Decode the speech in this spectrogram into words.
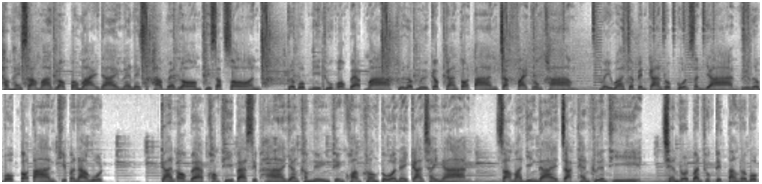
ทำให้สามารถล็อกเป้าหมายได้แม้ในสภาพแวดล้อมที่ซับซ้อน ระบบนี้ถูกออกแบบมาเพื่อรับมือกับการต่อต้านจากฝ่ายตรงข้าม ไม่ว่าจะเป็นการรบกวนสัญญาณ หรือระบบต่อต้านขีปนาวุธ การออกแบบของที่ 85 ยังคำนึงถึงความคล่องตัวในการใช้งาน สามารถยิงได้จากแท่นเคลื่อนที่ เช่นรถบรรทุกติดตั้งระบบ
